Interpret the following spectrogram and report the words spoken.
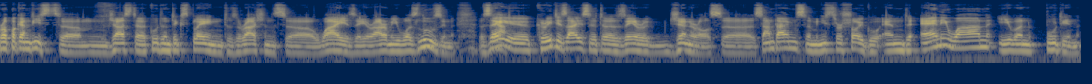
propagandists um, just uh, couldn't explain to the Russians uh, why their army was losing. They yeah. uh, criticized uh, their generals, uh, sometimes Minister Shoigu, and anyone, even Putin.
